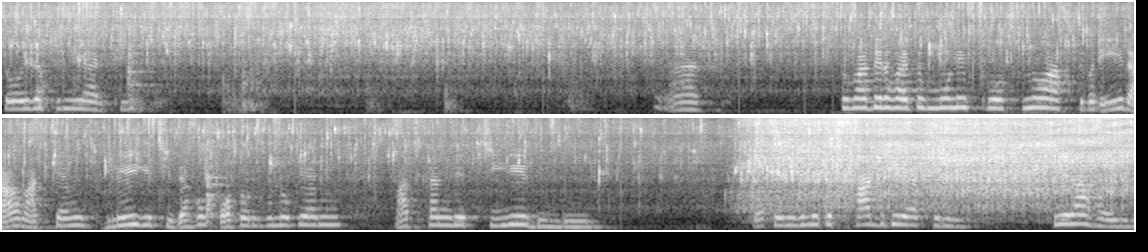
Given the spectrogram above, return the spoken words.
তো ওই রকমই আর কি। আর তোমাদের হয়তো মনে প্রশ্ন আসতে পারে, এ রাম, আজকে আমি ভুলেই গেছি। দেখো পটলগুলোকে আমি মাঝখান দিয়ে চিড়ে দিইনি। পটলগুলো তো ফাটবে এখনই। চেরা হয়নি।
